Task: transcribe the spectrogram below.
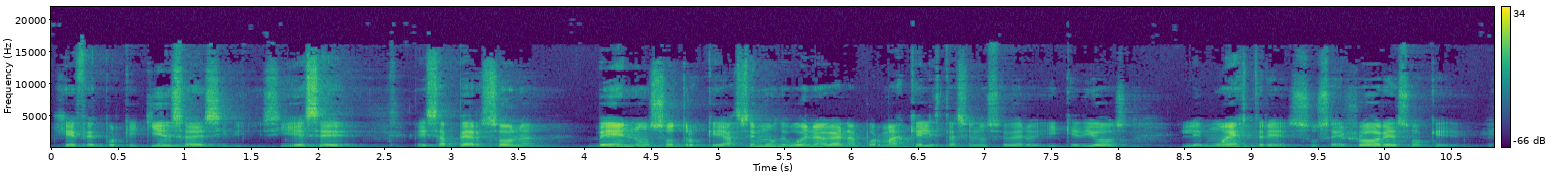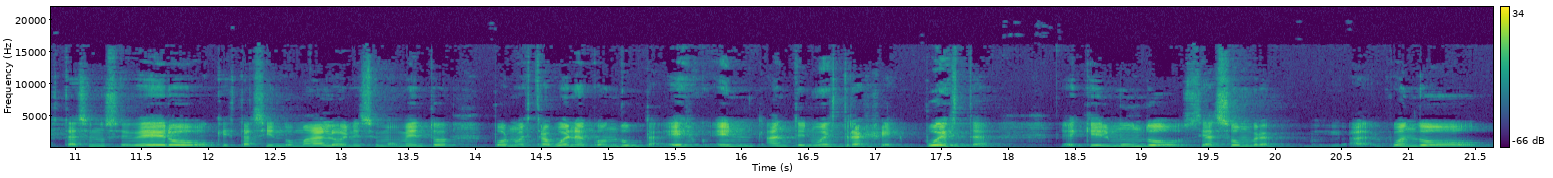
jefes, porque quién sabe si, si ese, esa persona ve nosotros que hacemos de buena gana, por más que él está siendo severo y que Dios le muestre sus errores o que está siendo severo o que está siendo malo en ese momento por nuestra buena conducta. Es ante nuestra respuesta eh, que el mundo se asombra. Cuando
